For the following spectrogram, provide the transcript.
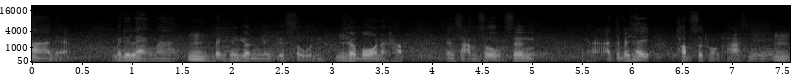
ล่าเนี่ยไม่ได้แรงมาก อืมเป็นเครื่องยนต์อืม1.0เทอร์โบนะครับ เป็น 3 สูบ ซึ่งนะ ฮะอาจจะไม่ใช่ท็อปสุดของคลาสนี้ อืม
